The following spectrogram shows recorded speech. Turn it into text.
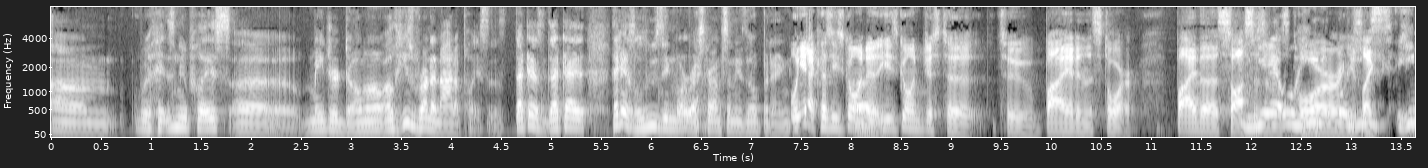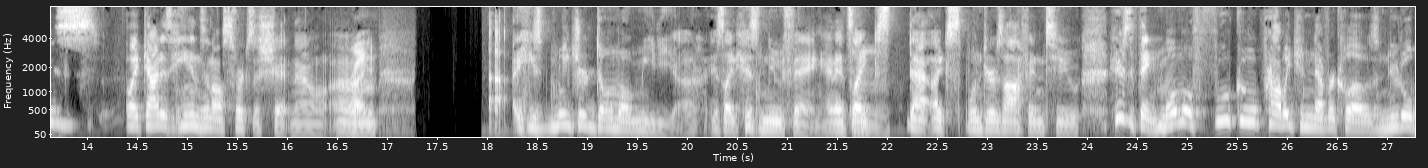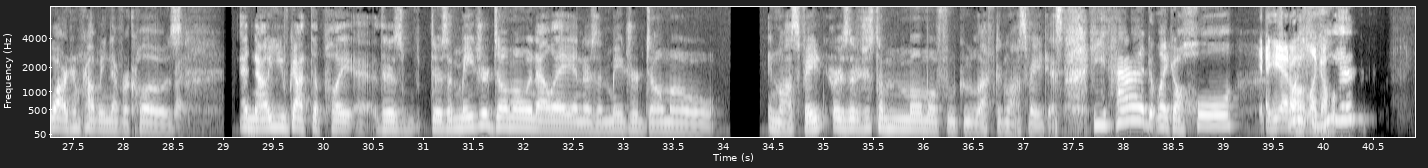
um, with his new place, uh, Major Domo. Oh, he's running out of places. That guy's that guy that guy's losing more restaurants than he's opening. Well, yeah, because he's going to Um, he's going just to to buy it in the store, buy the sauces in the well, he- store. well, he's, like, he's like got his hands in all sorts of shit now. Um, Right. uh, he's major domo media is like his new thing and it's like Mm. that like splinters off into here's the thing momofuku probably can never close noodle bar can probably never close Right. And now you've got the play uh, there's there's a major domo in la and there's a major domo in las vegas or is there just a momofuku left in las vegas he had like a whole yeah, he had a, like a he had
